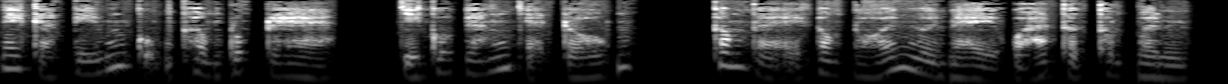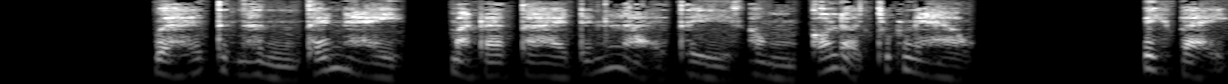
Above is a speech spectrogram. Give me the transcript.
ngay cả kiếm cũng không rút ra, chỉ cố gắng chạy trốn, không thể không nói người này quả thật thông minh. Về tình hình thế này mà ra tay đến lại thì không có lợi chút nào. Vì vậy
